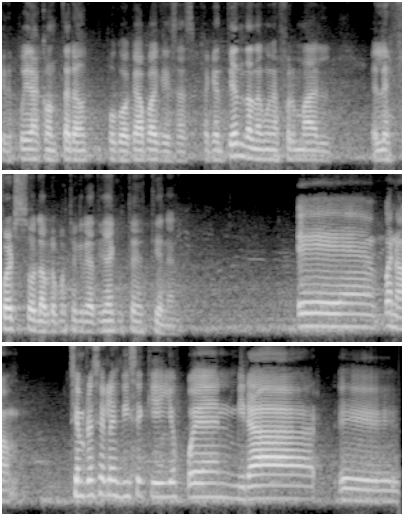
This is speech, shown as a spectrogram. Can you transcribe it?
que les pudieras contar un poco acá para que, entiendan de alguna forma el, el esfuerzo, la propuesta creativa que ustedes tienen. Eh, bueno, siempre se les dice que ellos pueden mirar, eh,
